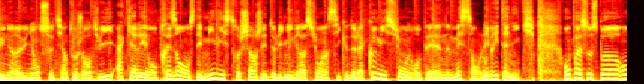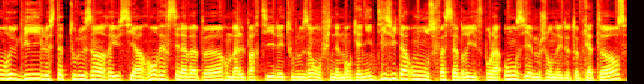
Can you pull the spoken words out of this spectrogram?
Une réunion se tient aujourd'hui à Calais en présence des ministres chargés de l'immigration ainsi que de la Commission européenne, mais sans les Britanniques. On passe au sport. En rugby, le Stade toulousain a réussi à renverser la vapeur. Mal parti, les Toulousains ont finalement gagné 18 à 11 face à Brive pour la 11e journée de top 14.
